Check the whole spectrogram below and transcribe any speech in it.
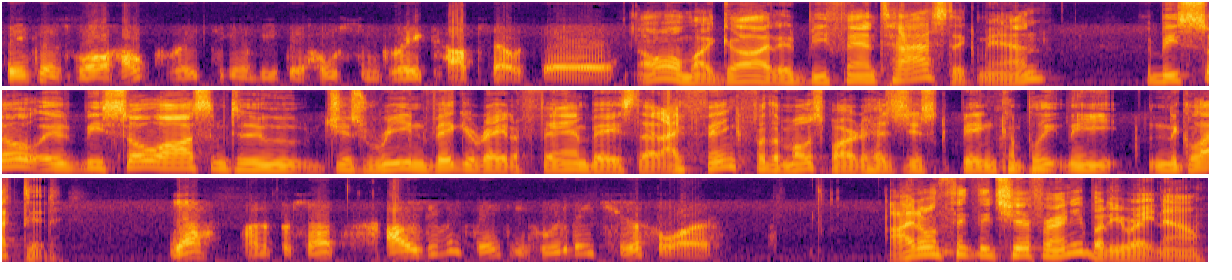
thinking as well, how great is it going to be if they host some Grey Cups out there? Oh my God, it'd be fantastic, man. It'd be so it'd be so awesome to just reinvigorate a fan base that I think for the most part has just been completely neglected. Yeah, hundred percent. I was even thinking, who do they cheer for? I don't think they cheer for anybody right now.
